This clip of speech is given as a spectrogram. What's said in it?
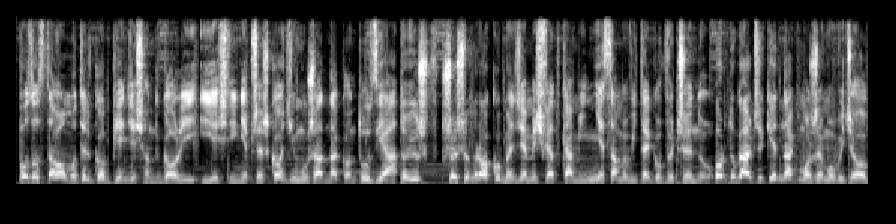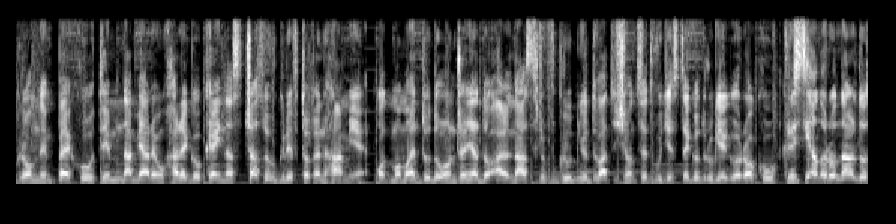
pozostało mu tylko 50 goli i jeśli nie przeszkodzi mu żadna kontuzja, to już w przyszłym roku będziemy świadkami niesamowitego wyczynu. Portugalczyk jednak może mówić o ogromnym pechu, tym na miarę Harry'ego Kane'a z czasów gry w Tottenhamie. Od momentu dołączenia do Al Nasr w grudniu 2022 roku Cristiano Ronaldo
